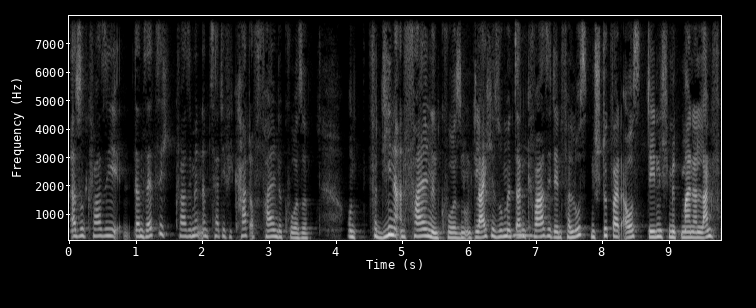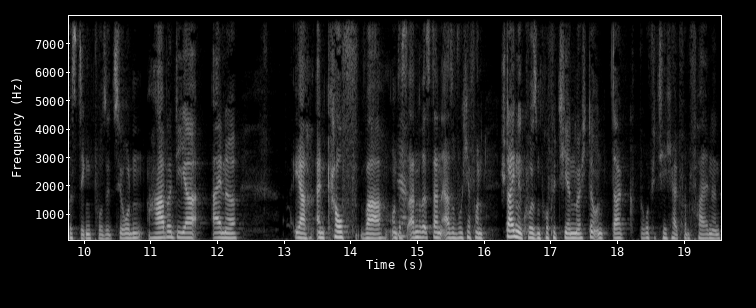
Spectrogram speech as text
Also quasi, dann setze ich quasi mit einem Zertifikat auf fallende Kurse und verdiene an fallenden Kursen und gleiche somit dann mm. quasi den Verlust ein Stück weit aus, den ich mit meiner langfristigen Position habe, die ja eine ja, ein Kauf war. Und ja. das andere ist dann, also wo ich ja von steigenden Kursen profitieren möchte und da profitiere ich halt von fallenden.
